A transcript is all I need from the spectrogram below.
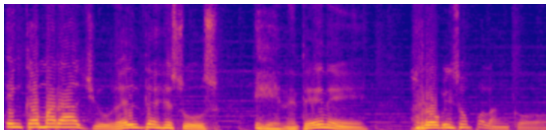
En cámara, Yurel de Jesús, NTN, Robinson Polanco.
